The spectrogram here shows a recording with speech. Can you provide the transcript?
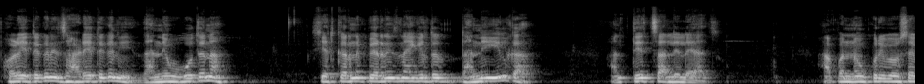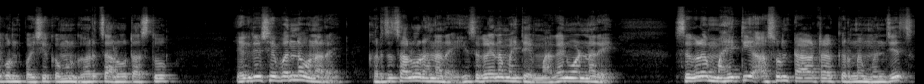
फळ येते का नाही? झाडं येते का नाही? धान्य उगवतं ना? शेतकऱ्याने पेरणीच नाही केली तर धान्य येईल का? आणि तेच चाललेलं आहे आज. आपण नोकरी व्यवसाय करून पैसे कमवून घर चालवत असतो एक दिवस हे बंद होणार आहे. खर्च चालू राहणार आहे. हे सगळ्यांना माहिती आहे. महागाई वाढणार आहे. सगळं माहिती असून टाळाटाळ करणं म्हणजेच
